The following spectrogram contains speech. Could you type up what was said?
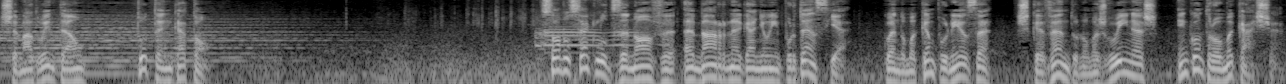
chamado então Tutankhaton. Só no século XIX a Marna ganhou importância, quando uma camponesa, escavando numas ruínas, encontrou uma caixa.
